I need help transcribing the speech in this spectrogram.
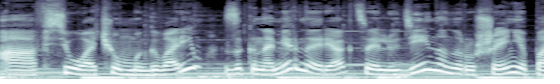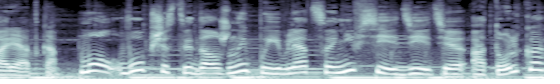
А все, о чем мы говорим, закономерная реакция людей на нарушение порядка. Мол, в обществе должны появляться не все дети, а только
